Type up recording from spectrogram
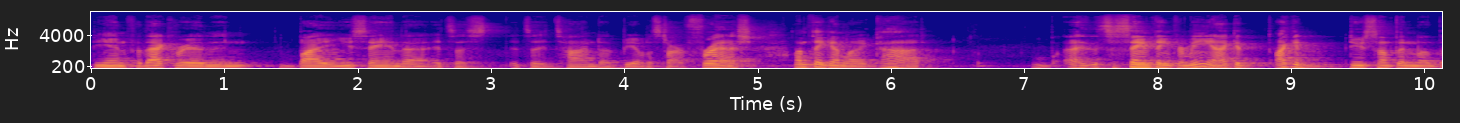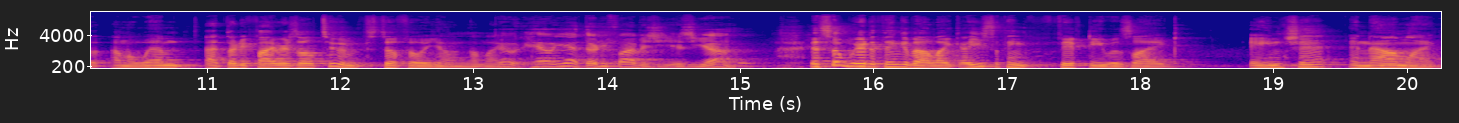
the end for that career. And then by you saying that it's a it's a time to be able to start fresh, I'm thinking like, God, it's the same thing for me. I could I could do something on, the, on a whim at 35 years old too and still feel young. I'm like, Dude, hell yeah, 35 is, is young. it's so weird to think about. Like I used to think 50 was like ancient, and now I'm like,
